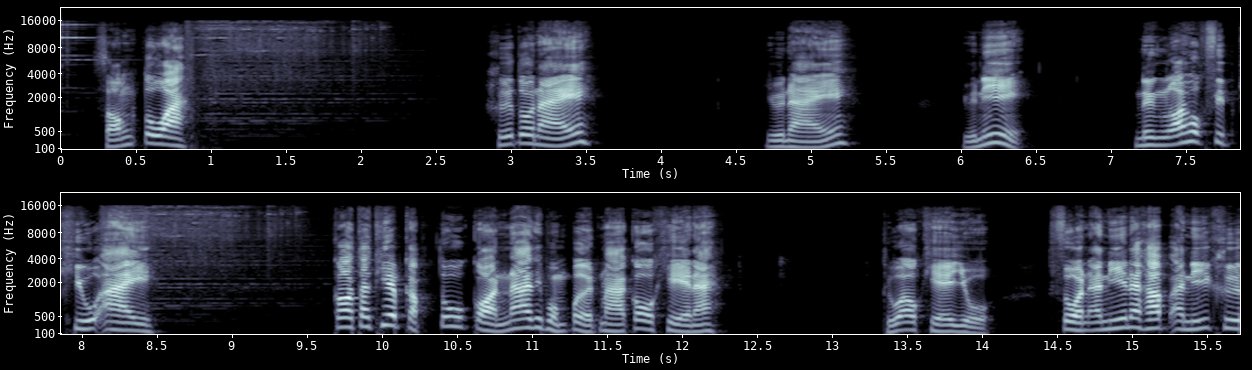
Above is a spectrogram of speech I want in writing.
2ตัว คือตัวไหน อยู่ไหน อยู่นี่ 160 QI ก็ถ้าเทียบกับตู้ก่อนหน้าที่ผมเปิดมาก็โอเคนะ ถือว่าโอเคอยู่ ส่วนอันนี้นะครับ อันนี้คือ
